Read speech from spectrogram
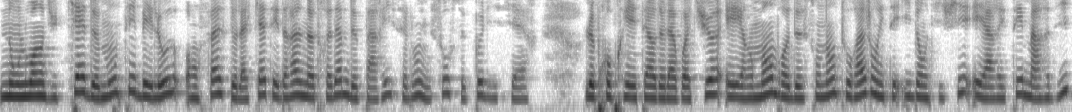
non loin du quai de Montebello, en face de la cathédrale Notre-Dame de Paris, selon une source policière. Le propriétaire de la voiture et un membre de son entourage ont été identifiés et arrêtés mardi.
